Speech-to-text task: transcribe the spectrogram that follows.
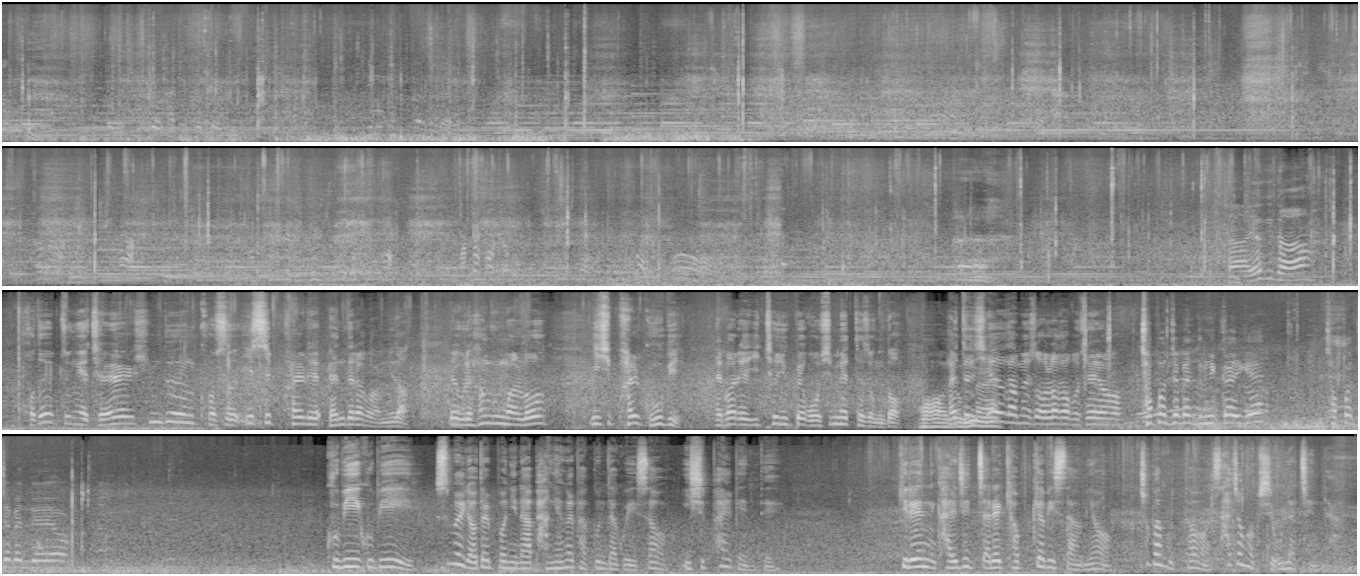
도잎 중에 제일 힘든 코스 28밴드라고 합니다. 우리 한국말로 28구비. 해발이 2650m 정도. 어, 하여튼 높네. 쉬어가면서 올라가 보세요. 첫 번째 밴드입니까 이게? 첫 번째 밴드예요. 구비구비 28번이나 방향을 바꾼다고 해서 28밴드. 길은 갈짓자를 겹겹이 쌓으며 초반부터 사정없이 올라챈다.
